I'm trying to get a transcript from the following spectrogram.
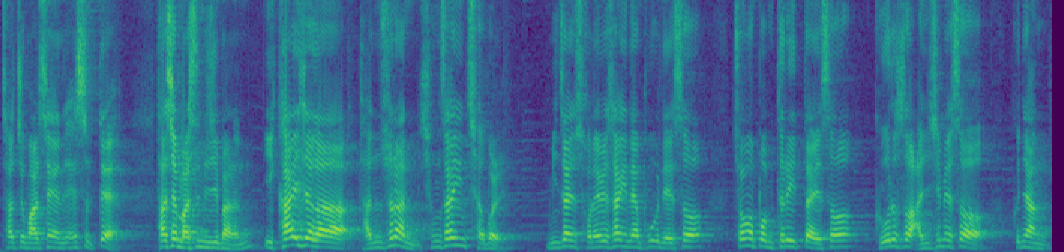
자주 발생했을 때 다시 말씀드리지만은 이 가해자가 단순한 형사인 처벌, 민사인 손해배상에 대한 부분에 대해서 종합보험 들어있다 해서 그거로서 안심해서 그냥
